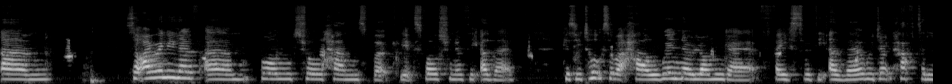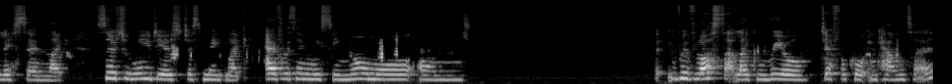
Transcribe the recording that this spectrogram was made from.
um, so I really love um, Byung-Chul Han's book, The Expulsion of the Other, because he talks about how we're no longer faced with the other. We don't have to listen. Like social media has just made like everything we see normal, and we've lost that like real difficult encounter.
